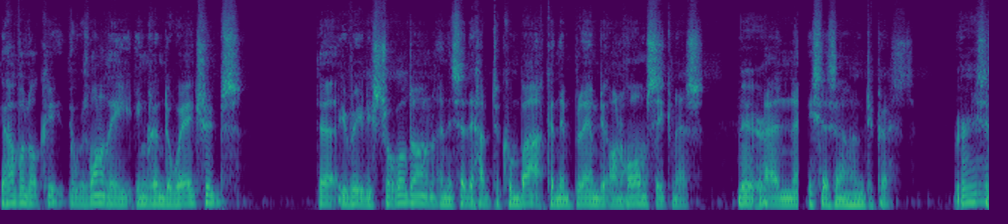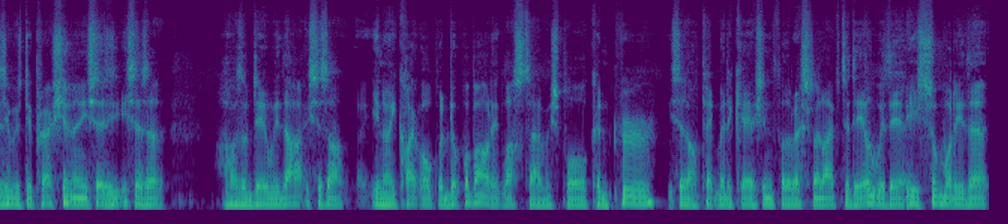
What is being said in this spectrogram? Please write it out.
you have a look. There was one of the England away trips that he really struggled on, and they said they had to come back, and they blamed it on homesickness. Yeah. And he says, "I'm depressed." He says it was depression, and he says he says uh, I was deal with that. He says, I, you know, he quite opened up about it last time we spoke, and he said, "I'll take medication for the rest of my life to deal with it." He's somebody that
